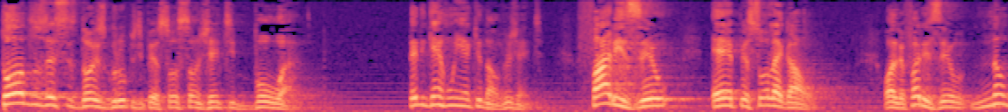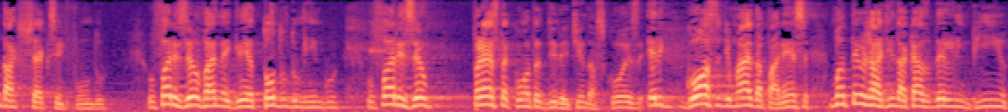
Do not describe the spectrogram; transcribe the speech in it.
Todos esses dois grupos de pessoas são gente boa. Tem ninguém ruim aqui não, viu gente? Fariseu é pessoa legal. Olha, o fariseu não dá cheque sem fundo. O fariseu vai na igreja todo domingo. O fariseu presta conta direitinho das coisas. Ele gosta demais da aparência. Mantém o jardim da casa dele limpinho,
